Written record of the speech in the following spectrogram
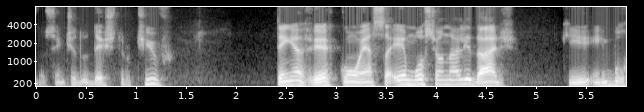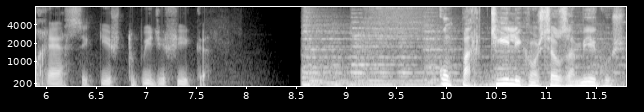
no sentido destrutivo, tem a ver com essa emocionalidade que emburrece, que estupidifica. Compartilhe com seus amigos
